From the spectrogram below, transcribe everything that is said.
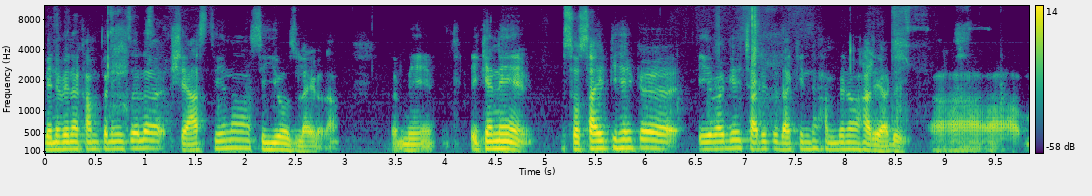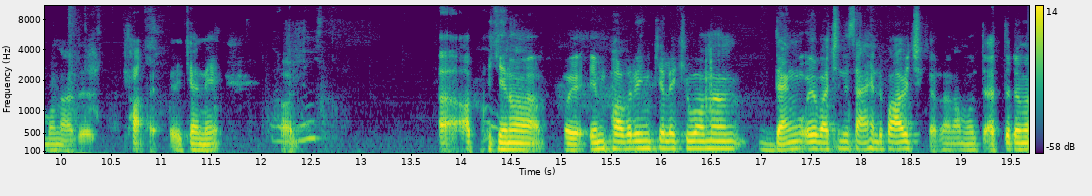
වෙන වෙන කම්පනීසල ශාස්තියන සීෝස් ලයිගලා මේ එකනේ සොසයිටිහක ඒ වගේ චරිත දකින්න හම්බෙනවා හරි අඩු මොනාද එකැනේ අපි කියනවා එම්පවරින් කියල කිවම දැන් ඔය වචන සෑහන්ට පාවිච්චි කරන නමුත් ඇත්තටම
